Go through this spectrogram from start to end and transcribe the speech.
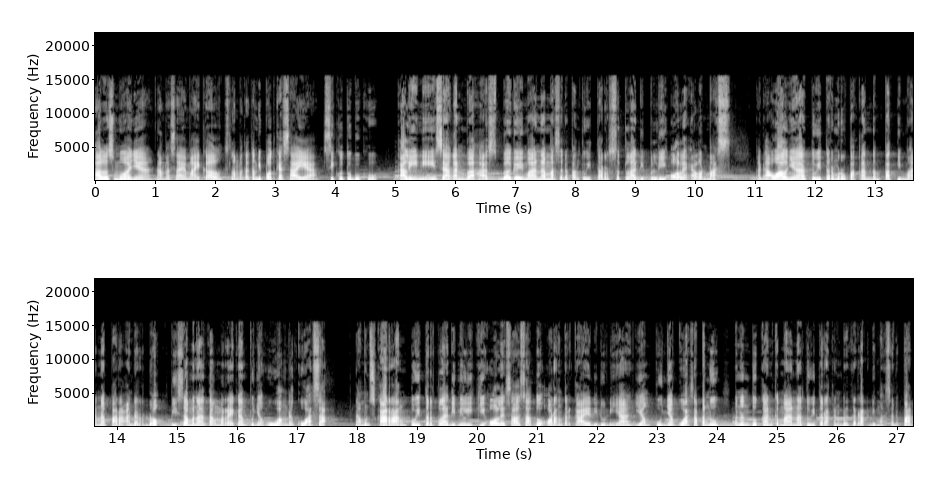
Halo semuanya, nama saya Michael. Selamat datang di podcast saya, Sikutu Buku. Kali ini saya akan membahas bagaimana masa depan Twitter setelah dibeli oleh Elon Musk. Pada awalnya, Twitter merupakan tempat di mana para underdog bisa menantang mereka yang punya uang dan kuasa. Namun sekarang, Twitter telah dimiliki oleh salah satu orang terkaya di dunia yang punya kuasa penuh menentukan ke mana Twitter akan bergerak di masa depan.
